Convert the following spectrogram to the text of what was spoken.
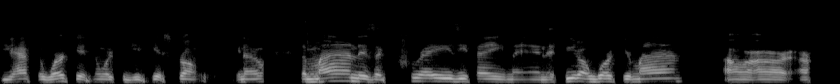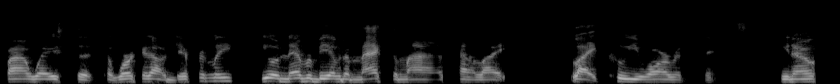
You have to work it in order to get get stronger. You know, the mind is a crazy thing, man. If you don't work your mind or or, or find ways to to work it out differently, you'll never be able to maximize kind of like like who you are in a sense. You know,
